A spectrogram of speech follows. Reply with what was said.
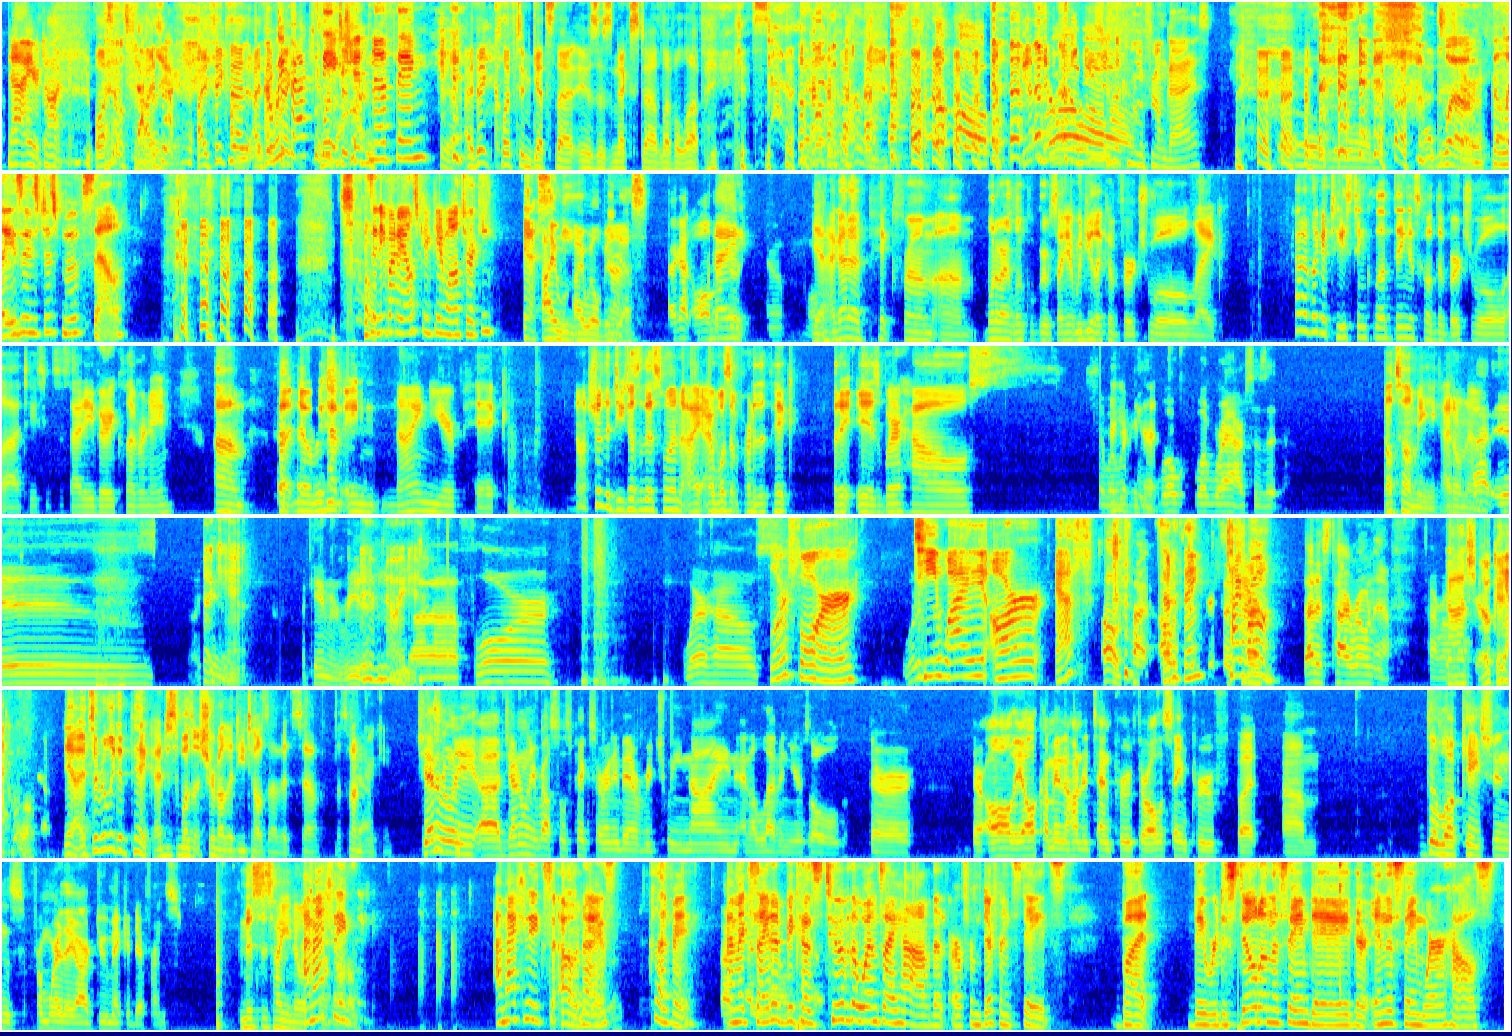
Now you're talking. well, that sounds I, familiar. think, I think that. I think Are we that back to the echidna thing? yeah, I think Clifton gets that as his next uh, level up. He gets- Oh, You gotta know where the lasers are Oh. coming from, guys. Oh, man. That's Whoa, the lasers just moved south. so, Is anybody else drinking wild turkey? Yes. I, me. I will be. Um, yes. I got all the I- turkey. Yeah, all Yeah, the- I got a pick from um, one of our local groups out here. We do like a virtual, like, kind of like a tasting club thing. It's called the Virtual uh, Tasting Society. Very clever name. Um, but no, we have a nine-year pick. Not sure the details of this one. I, I wasn't part of the pick, but it is warehouse. Yeah, I what, can read what, what warehouse is it? They'll tell me. I don't know. That is. I can't. I can't even read it. I have no idea. Uh, floor, warehouse. Floor four, what is T that? Y R F. Oh, Ty- Is that oh, a thing? it's a Ty- Tyrone. that is Tyrone F. Tyrone. F. Gotcha. Okay. Yeah. Cool. Yeah, it's a really good pick. I just wasn't sure about the details of it, so that's what I'm drinking. Generally, uh, generally Russell's picks are anywhere between nine and eleven years old. They're they're all they all come in 110 proof. They're all the same proof, but um, the locations from where they are do make a difference. And this is how you know. It's I'm actually, bottle. I'm actually excited. Oh, nice, clever. That's I'm how you excited know. because two of the ones I have that are from different states, but they were distilled on the same day. They're in the same warehouse.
